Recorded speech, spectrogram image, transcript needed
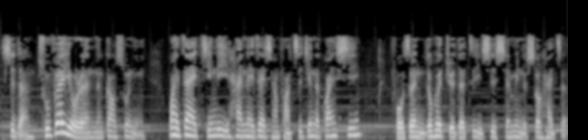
是的，除非有人能告诉你外在经历和内在想法之间的关系，否则你都会觉得自己是生命的受害者。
